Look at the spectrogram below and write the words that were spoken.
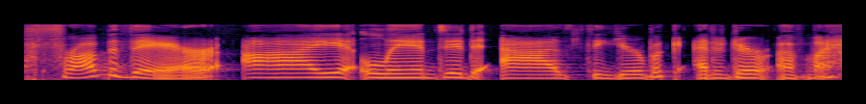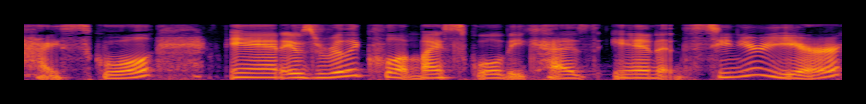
From there, I landed as the yearbook editor of my high school. And it was really cool at my school because in the senior year,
